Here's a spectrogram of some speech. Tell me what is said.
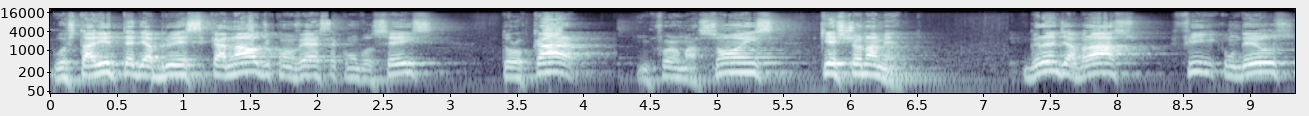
Gostaria até de abrir esse canal de conversa com vocês, trocar informações, questionamento. Grande abraço, fique com Deus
